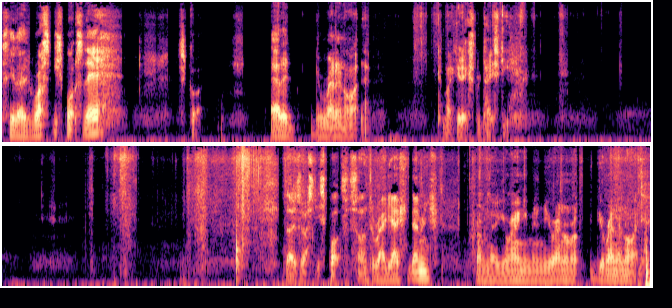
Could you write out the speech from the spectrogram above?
see those rusty spots there, it's got added uraninite to make it extra tasty. Those rusty spots are signs of radiation damage from the uranium and uraninite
